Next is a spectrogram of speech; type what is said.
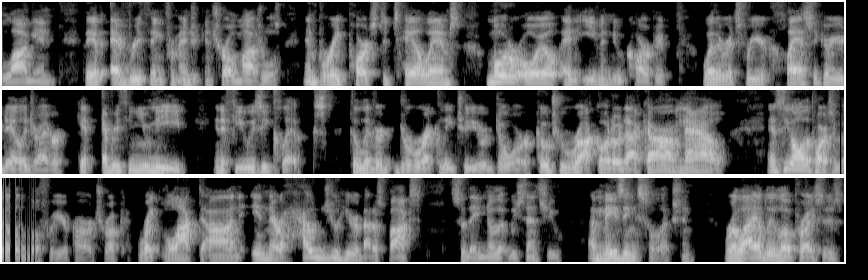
login. They have everything from engine control modules and brake parts to tail lamps, motor oil, and even new carpet. Whether it's for your classic or your daily driver, get everything you need in a few easy clicks delivered directly to your door. Go to rockauto.com now and see all the parts available for your car or truck right locked on in there. How did you hear about us box so they know that we sent you? Amazing selection, reliably low prices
